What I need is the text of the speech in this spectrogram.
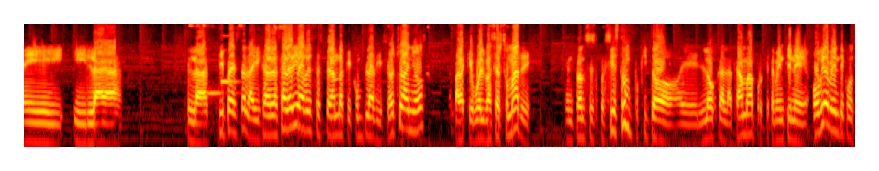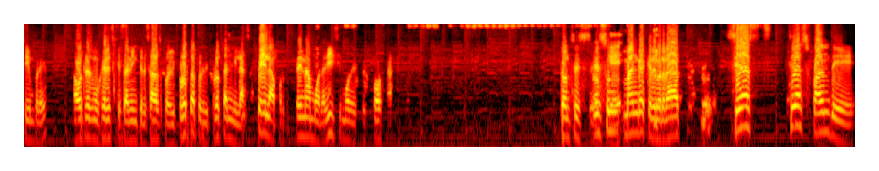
y la, la tipa esta, la hija del asalariado, está esperando a que cumpla 18 años para que vuelva a ser su madre. Entonces, pues sí está un poquito eh, loca la trama, porque también tiene, obviamente, como siempre, a otras mujeres que están interesadas por el prota, pero el prota ni las pela porque está enamoradísimo de su esposa. Entonces, es un manga que de verdad, seas seas fan de,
